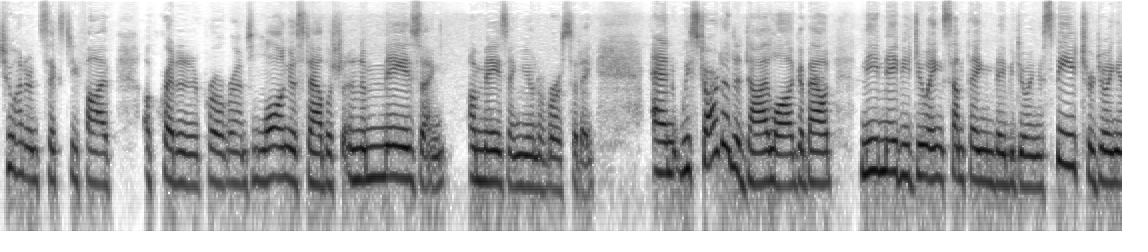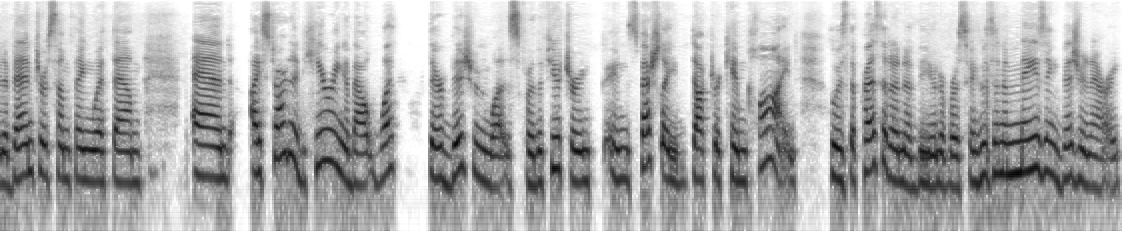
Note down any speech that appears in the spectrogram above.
265 accredited programs, long established, an amazing, amazing university. And we started a dialogue about me maybe doing something, maybe doing a speech or doing an event or something with them. And I started hearing about what their vision was for the future, and and especially Dr. Kim Cline, who is the president of the university, who's an amazing visionary,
